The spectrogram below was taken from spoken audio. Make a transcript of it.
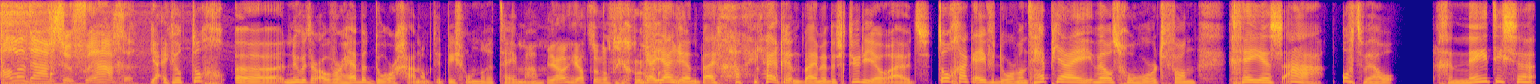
Alledaagse vragen. Ja, ik wil toch, eh, nu we het erover hebben, doorgaan op dit bijzondere thema. Ja, je had er nog niet genoeg. Ja, jij rent, bijna, jij rent bijna de studio uit. Toch ga ik even door, want heb jij wel eens gehoord van GSA? Oftewel, genetische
